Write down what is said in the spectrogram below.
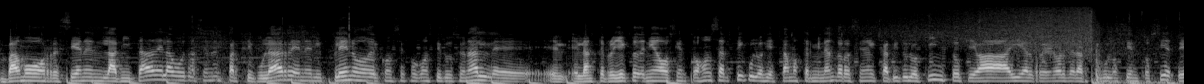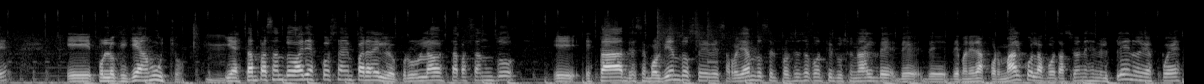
Vamos recién en la mitad de la votación en particular en el Pleno del Consejo Constitucional. Eh, el, el, anteproyecto tenía 211 artículos y estamos terminando recién el capítulo quinto que va ahí alrededor del artículo 107. Eh, por lo que queda mucho. Mm. Y están pasando varias cosas en paralelo. Por un lado está pasando, eh, está desenvolviéndose, desarrollándose el proceso constitucional de, de, manera formal con las votaciones en el Pleno y después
